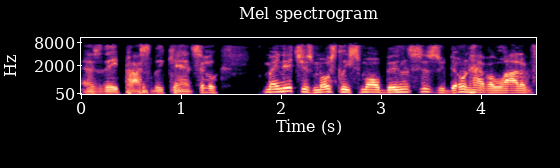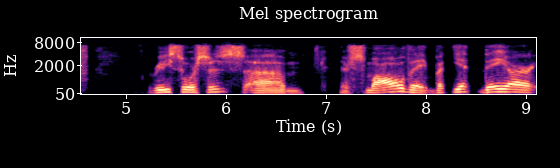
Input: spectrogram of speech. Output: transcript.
as they possibly can. So my niche is mostly small businesses who don't have a lot of resources. Um, they're small, they but yet they are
